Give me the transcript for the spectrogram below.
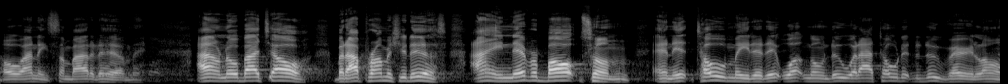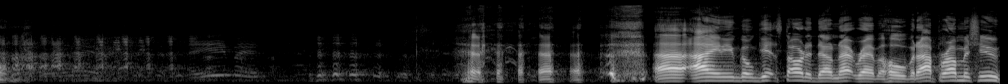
Oh, I need somebody to help me. I don't know about y'all, but I promise you this I ain't never bought something and it told me that it wasn't going to do what I told it to do very long. I, I ain't even going to get started down that rabbit hole, but I promise you,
